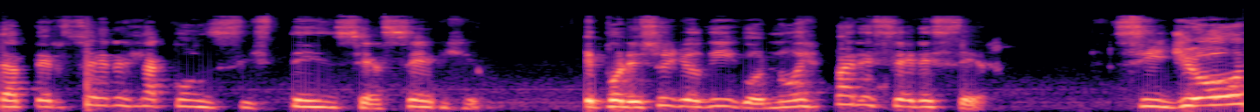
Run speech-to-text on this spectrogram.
la tercera es la consistencia, Sergio. Y por eso yo digo, no es parecer, es ser. Si yo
